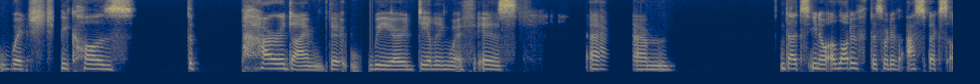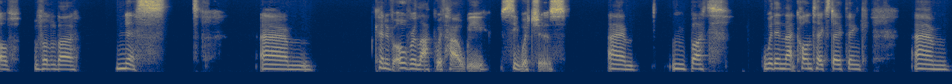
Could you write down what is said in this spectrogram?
witch because the paradigm that we are dealing with is um, that you know a lot of the sort of aspects of Volva ness um, kind of overlap with how we see witches. Um, but within that context, I think um,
